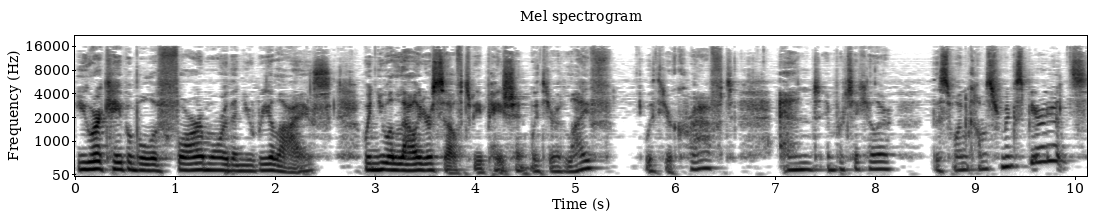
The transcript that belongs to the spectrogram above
You are capable of far more than you realize when you allow yourself to be patient with your life, with your craft, and in particular, this one comes from experience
